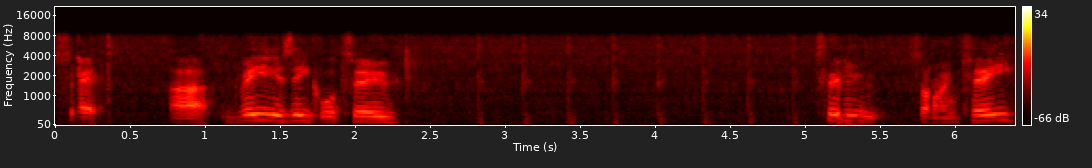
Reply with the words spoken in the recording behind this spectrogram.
Set uh, v is equal to 2 sine t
